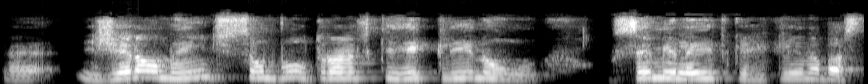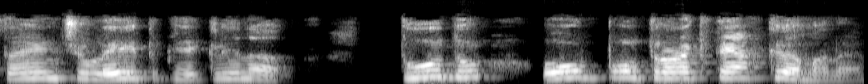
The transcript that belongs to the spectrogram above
É, e geralmente são poltronas que reclinam o semi-leito que reclina bastante, o leito que reclina tudo, ou poltrona que tem a cama, né?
